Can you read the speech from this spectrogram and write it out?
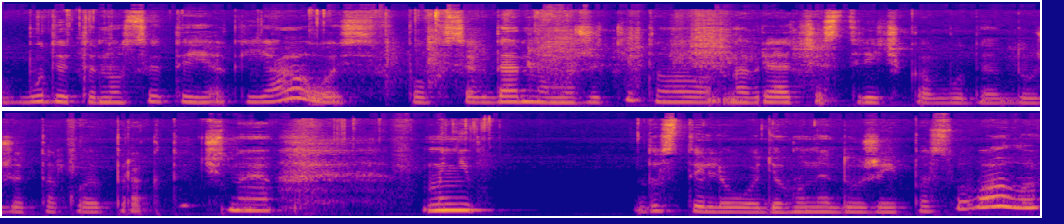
будете носити, як я, ось в повсякденному житті, то навряд чи стрічка буде дуже такою практичною. Мені до стилю одягу не дуже і пасувало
